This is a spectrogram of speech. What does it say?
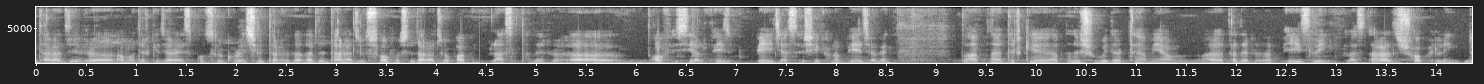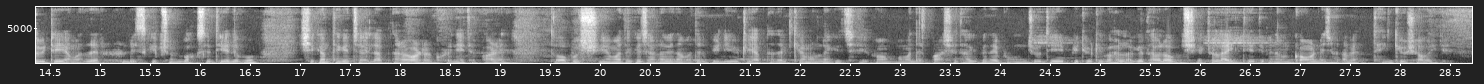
দারাজের আমাদেরকে যারা স্পন্সর করেছে, তারা তাদের দারাজের সব আছে, দারাজও পাবেন প্লাস তাদের অফিসিয়াল ফেসবুক পেজ আছে, সেখানেও পেয়ে যাবেন। তো আপনাদেরকে, আপনাদের সুবিধার্থে আমি তাদের পেজ লিঙ্ক প্লাস তারা শপের লিঙ্ক দুইটাই আমাদের ডিসক্রিপশন বক্সে দিয়ে দেবো। সেখান থেকে চাইলে আপনারা অর্ডার করে নিতে পারেন। তো অবশ্যই আমাদেরকে জানাবেন আমাদের ভিডিওটি আপনাদের কেমন লেগেছে এবং আমাদের পাশে থাকবেন এবং যদি ভিডিওটি ভালো লাগে তাহলে অবশ্যই একটা লাইক দিয়ে দেবেন এবং কমেন্টে জানাবেন। থ্যাংক ইউ সবাইকে।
